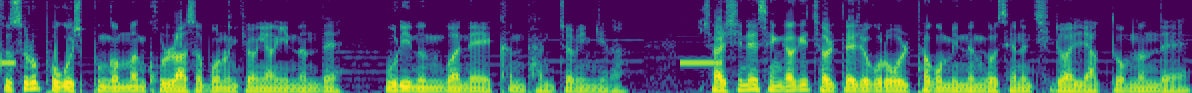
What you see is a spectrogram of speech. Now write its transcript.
스스로 보고 싶은 것만 골라서 보는 경향이 있는데 우리 눈과 뇌의 큰 단점입니다. 자신의 생각이 절대적으로 옳다고 믿는 것에는 치료할 약도 없는데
